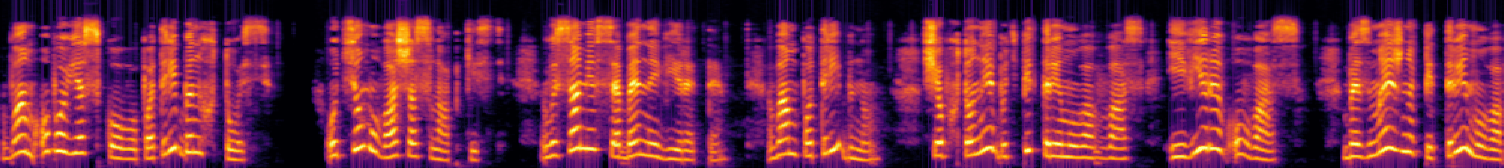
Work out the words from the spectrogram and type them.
Вам обов'язково потрібен хтось. У цьому ваша слабкість. Ви самі в себе не вірите. Вам потрібно, щоб хто-небудь підтримував вас і вірив у вас, безмежно підтримував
